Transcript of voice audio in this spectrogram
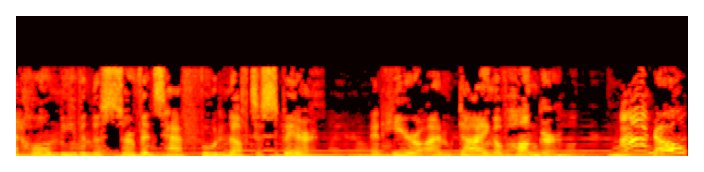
At home, even the servants have food enough to spare, and here I'm dying of hunger. I know.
